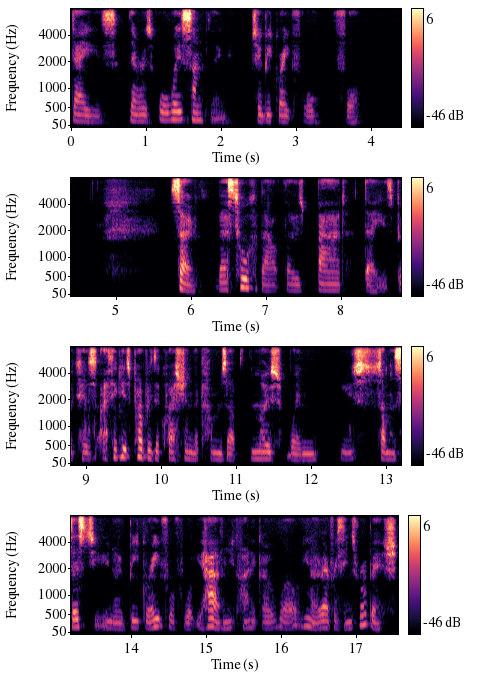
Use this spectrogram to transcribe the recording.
days, there is always something to be grateful for. So, let's talk about those bad days because I think it's probably the question that comes up most when you someone says to you, you know, be grateful for what you have, and you kind of go, well, you know, everything's rubbish.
